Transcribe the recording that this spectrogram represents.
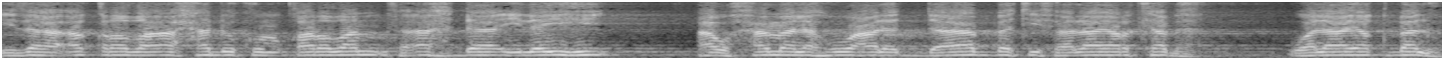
إذا أقرض أحدكم قرضا فأهدى إليه أو حمله على الدابة فلا يركبها ولا يقبله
